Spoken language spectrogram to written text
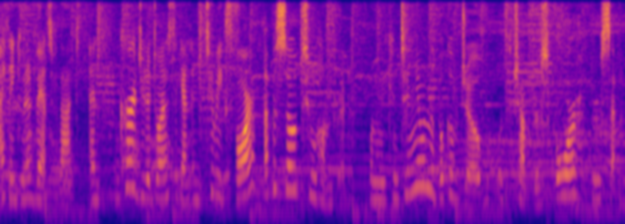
I thank you in advance for that and encourage you to join us again in two weeks for episode 200, when we continue in the book of Job with chapters 4 through 7.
